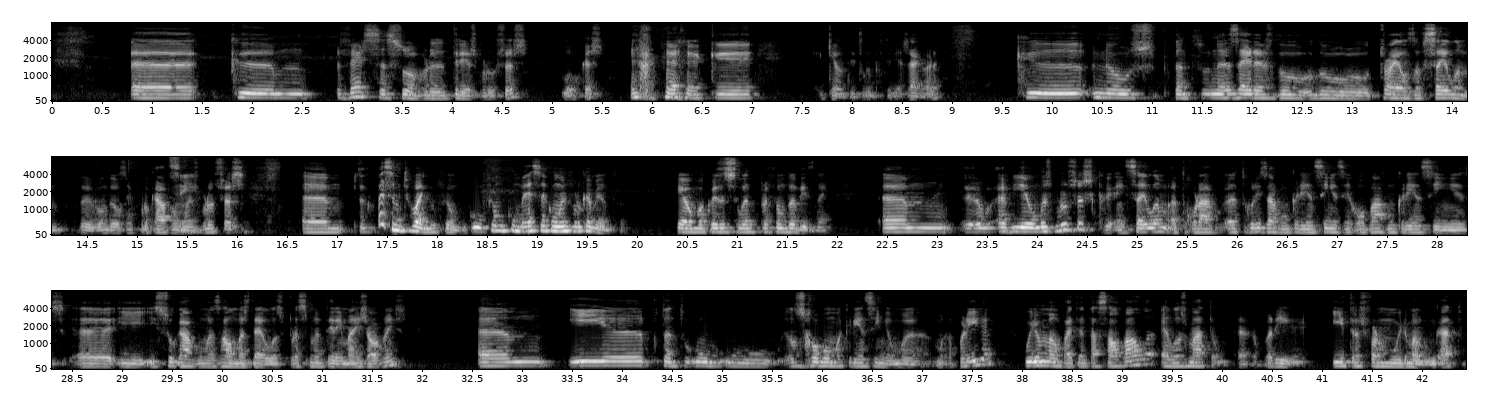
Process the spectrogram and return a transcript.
Uh, que versa sobre três bruxas loucas, que, que é o título em português já agora, que nos, portanto, nas eras do, do Trials of Salem, de, onde eles enforcavam Sim. as bruxas, um, portanto, começa muito bem o filme. O filme começa com um enforcamento, que é uma coisa excelente para filme da Disney. Um, havia umas bruxas que em Salem aterrorizavam criancinhas e roubavam criancinhas uh, e, e, sugavam as almas delas para se manterem mais jovens. Um, e, uh, portanto, o, o, eles roubam uma criancinha, uma, uma rapariga, o irmão vai tentar salvá-la, elas matam a rapariga e transformam o irmão num gato.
